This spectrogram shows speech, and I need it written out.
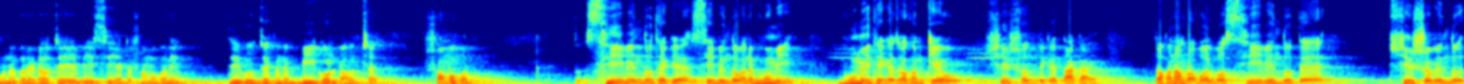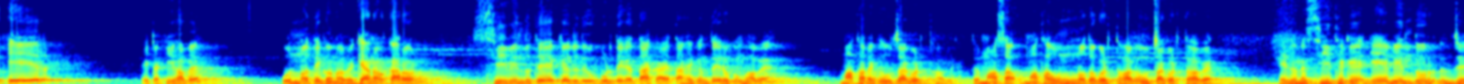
মনে করো এটা হচ্ছে এ বি সি একটা সমকোণী ত্রিভুজ, যেখানে বি কোণটা হচ্ছে সমকোণ। তো সি বিন্দু থেকে সি বিন্দু মানে ভূমি। ভূমি থেকে যখন কেউ শীর্ষর দিকে তাকায়, তখন আমরা বলব সি বিন্দুতে শীর্ষবিন্দু এর এটা কি হবে? উন্নতিকোণ হবে। কেন? কারণ সি বিন্দু থেকে কেউ যদি উপর দিকে তাকায়, তাকে কিন্তু এরকমভাবে মাথাটাকে উঁচা করতে হবে। তো মাথা মাথা উন্নত করতে হবে, উঁচা করতে হবে। এই জন্য সি থেকে এ বিন্দুর যে,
